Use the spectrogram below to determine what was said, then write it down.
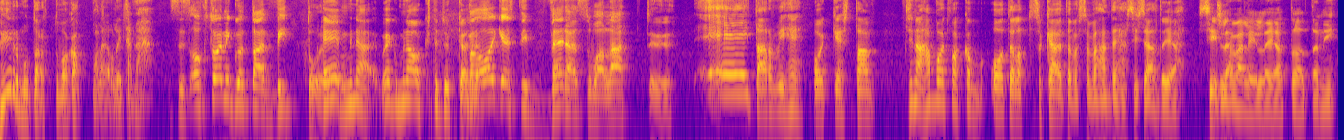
Hirmu tarttuva kappale oli tämä. Siis onks toi niinku jotain vittuja? Ei, minä, eikö minä oikeasti tykkään. Mä sitä. oikeesti vedän sua lättyy. Ei tarvi he oikeastaan. Sinähän voit vaikka ootella tuossa käytävässä vähän tehdä sisältöjä sillä välillä ja tuota niin.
